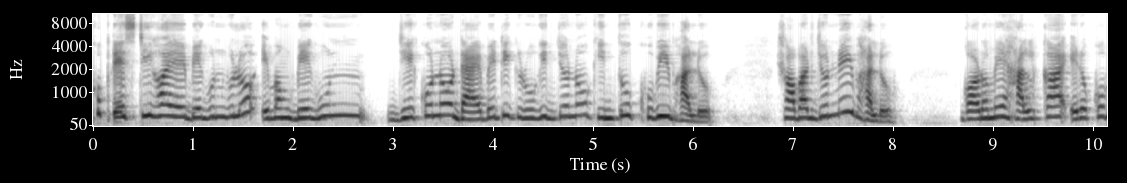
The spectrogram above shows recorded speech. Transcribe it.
খুব টেস্টি হয় এই বেগুনগুলো এবং বেগুন যে কোনো ডায়াবেটিক রোগীর জন্য কিন্তু খুবই ভালো। সবার জন্যই ভালো। গরমে হালকা এরকম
